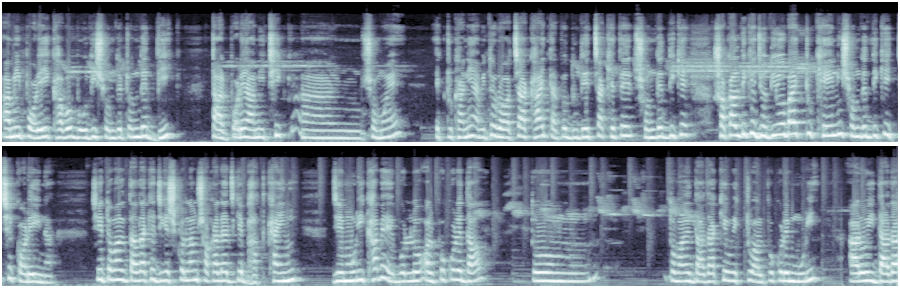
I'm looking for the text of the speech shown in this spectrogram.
আমি পরেই খাব, বৌদি সন্ধে টন্ধে দিক। তারপরে আমি ঠিক সময়ে একটুখানি, আমি তো র চা খাই, তারপর দুধের চা খেতে সন্ধ্যের দিকে, সকাল দিকে যদিও বা একটু খেয়ে নিই, সন্ধ্যের দিকে ইচ্ছে করেই না। সেই তোমার দাদাকে জিজ্ঞেস করলাম, সকালে আজকে ভাত খাইনি, যে মুড়ি খাবে? বলল, অল্প করে দাও। তো তোমাদের দাদাকেও একটু অল্প করে মুড়ি। আর ওই দাদা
